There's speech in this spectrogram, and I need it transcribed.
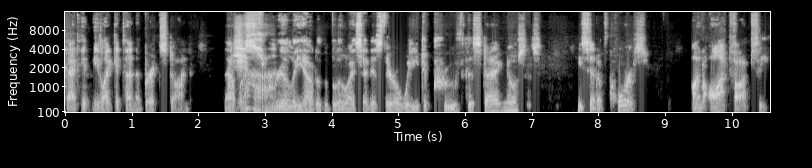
That hit me like a ton of bricks, Dawn. That was Yeah. really out of the blue. I said, Is there a way to prove this diagnosis? He said, Of course, on autopsy.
